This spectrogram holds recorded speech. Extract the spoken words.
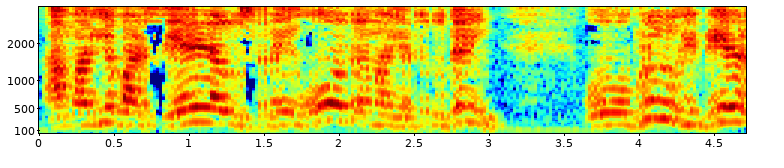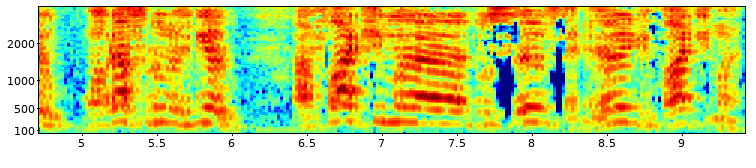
A Maria Barcelos também, outra Maria, tudo bem? O Bruno Ribeiro, um abraço Bruno Ribeiro. A Fátima dos Santos, a grande Fátima.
